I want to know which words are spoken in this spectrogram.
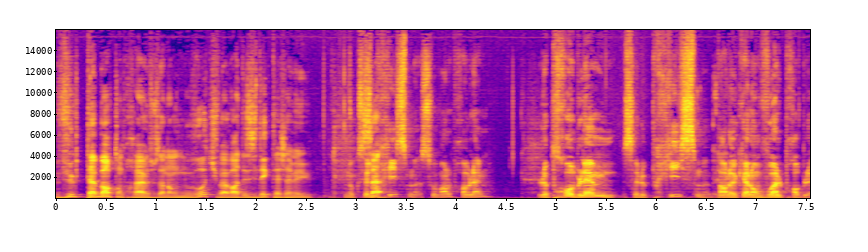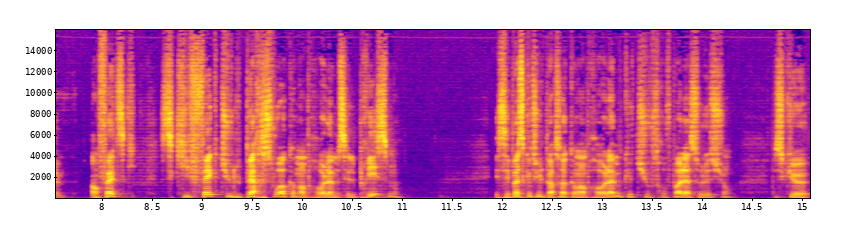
vu que tu abordes ton problème sous un angle nouveau, tu vas avoir des idées que tu n'as jamais eues. Donc c'est Ça- le prisme, souvent le problème? Le problème, c'est le prisme par lequel on voit le problème. En fait, ce qui, ce qui fait que tu le perçois comme un problème, c'est le prisme. Et c'est parce que tu le perçois comme un problème que tu ne trouves pas la solution. Parce que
